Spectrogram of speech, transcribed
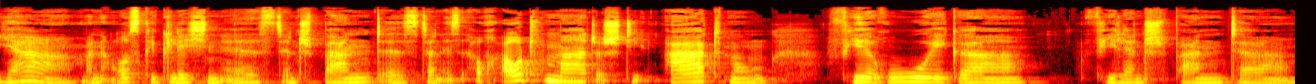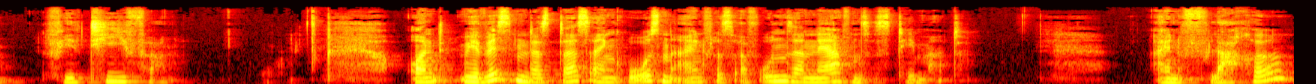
ja, man ausgeglichen ist, entspannt ist, dann ist auch automatisch die Atmung viel ruhiger, viel entspannter, viel tiefer. Und wir wissen, dass das einen großen Einfluss auf unser Nervensystem hat. Eine flache,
